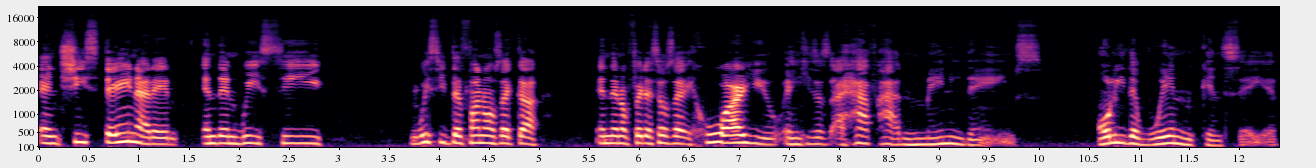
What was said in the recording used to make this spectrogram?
and she's staring at it, and then we see, we see the funnels like a. And then Ophelia says, like, who are you? And he says, I have had many names. Only the wind can say it.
